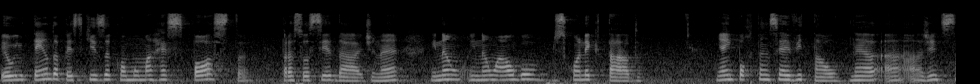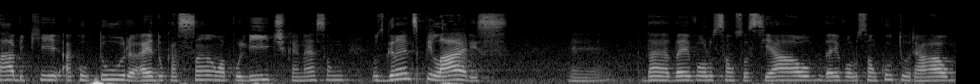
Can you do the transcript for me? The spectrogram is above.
eu entendo a pesquisa como uma resposta para a sociedade, né, e, não, e não algo desconectado. E a importância é vital. Né? A, a gente sabe que a cultura, a educação, a política né, são os grandes pilares é, da, da evolução social, da evolução cultural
